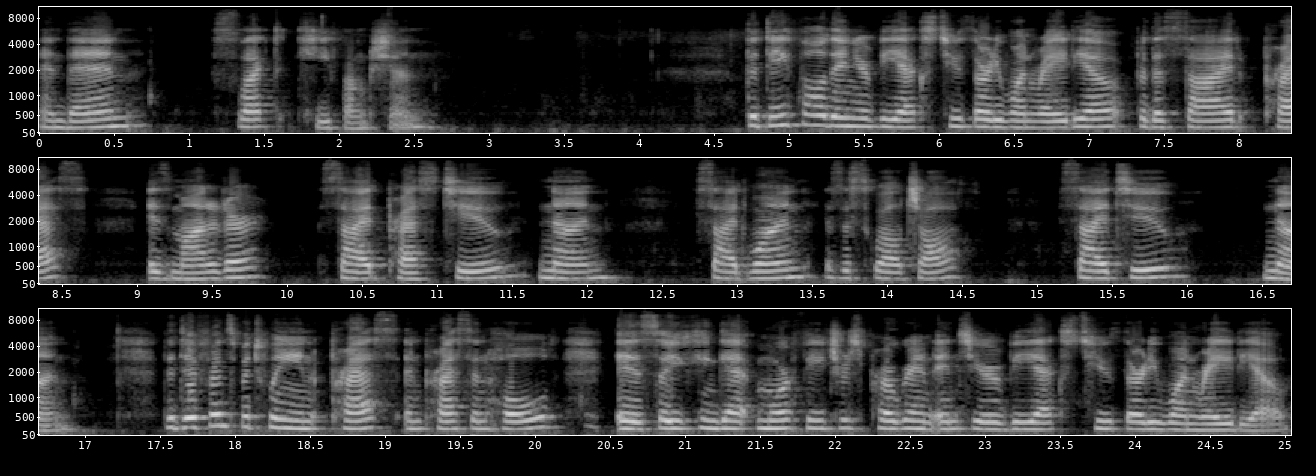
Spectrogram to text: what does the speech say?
and then select key function. The default in your VX231 radio for the side press is monitor, side press 2, none, side 1 is a squelch off, side 2, none. The difference between press and press and hold is so you can get more features programmed into your VX231 radio.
